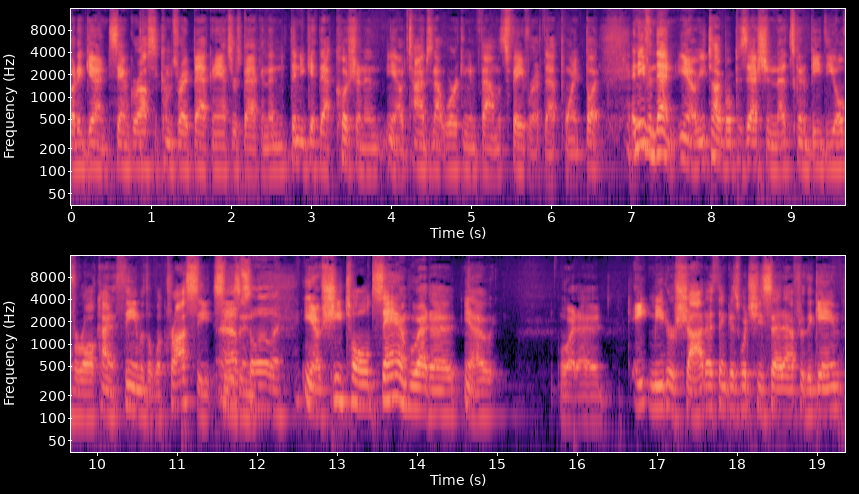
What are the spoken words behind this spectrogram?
But again, Sam Garassi comes right back and answers back, and then then you get that cushion, and you know time's not working in Falmouth's favor at that point. But and even then, you know, you talk about possession. That's going to be the overall kind of theme of the lacrosse se- season. Absolutely. You know, she told Sam, who had a you know, what a eight meter shot, I think is what she said after the game,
